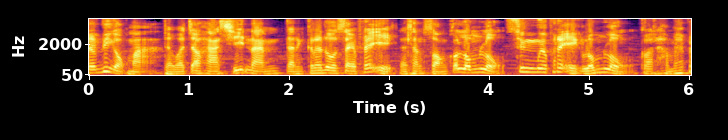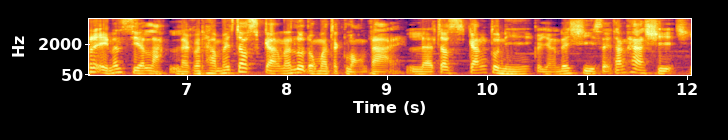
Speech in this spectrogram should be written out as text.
นั้นวิ่งออกมา แต่ว่าเจ้าฮาชินั้นดันกระโดดใส่พระเอกและทั้งสองก็ล้มลง ซึ่งเมื่อพระเอกล้มลง ก็ทำให้พระเอกนั้นเสียหลัก และก็ทำให้เจ้าสกังค์นั้นหลุดออกมาจากกล่องได้ และเจ้าสกังค์ตัวนี้ก็ยังได้ฉีใส่ทั้งฮาชิฉี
